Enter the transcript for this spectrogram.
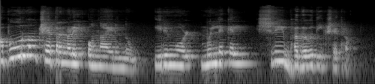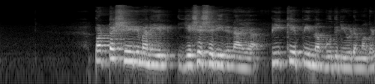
അപൂർവം ക്ഷേത്രങ്ങളിൽ ഒന്നായിരുന്നു ഇരുങ്ങോൾ മുല്ലക്കൽ ശ്രീ ഭഗവതി ക്ഷേത്രം. പട്ടശ്ശേരി മനയിൽ യശശരീരനായ പി കെ പി നമ്പൂതിരിയുടെ മകൾ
